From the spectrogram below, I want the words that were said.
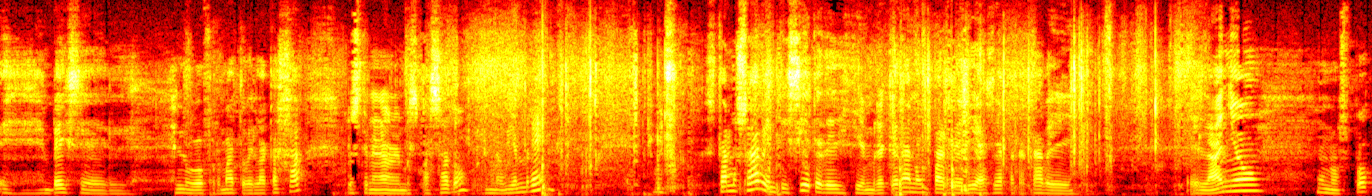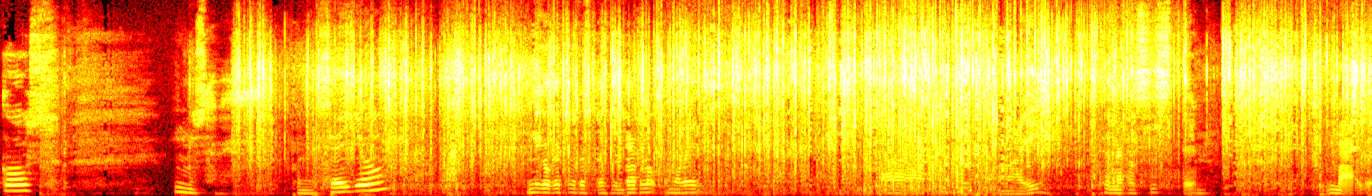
Eh, Veis el, nuevo formato de la caja, lo estrenaron el mes pasado, en noviembre. Estamos a 27 de diciembre, quedan un par de días ya para que acabe el año, unos pocos. Vamos a ver, con el sello. Lo único que he hecho es desprecintarlo, como veis. Ah, ahí, se me resiste. Vale,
